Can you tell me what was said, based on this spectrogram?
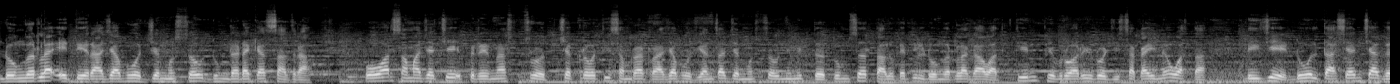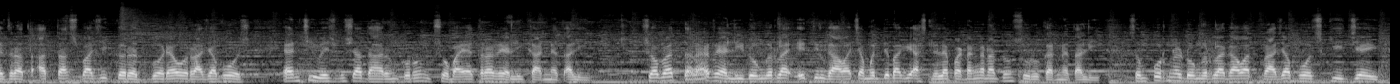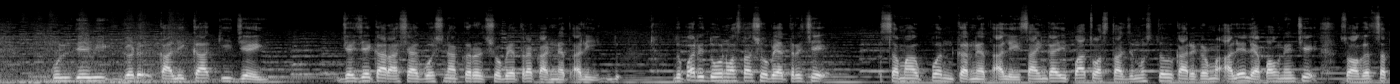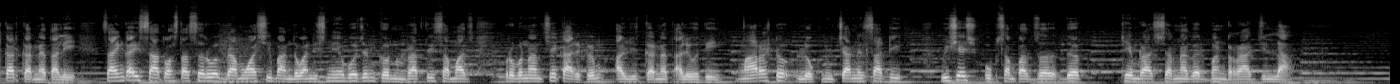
डोंगरला येथे राजाभोज जन्मोत्सव धुमधडाक्यात साजरा. पोवार समाजाचे प्रेरणास्रोत चक्रवर्ती सम्राट राजाभोज यांचा जन्मोत्सव निमित्त तुमसर तालुक्यातील डोंगरला गावात तीन फेब्रुवारी रोजी सकाळी नऊ वाजता डी जे ढोल ताशांच्या गजरात आताशबाजी करत घोड्यावर राजाभोज यांची वेशभूषा धारण करून शोभायात्रा रॅली काढण्यात आली. शोभायात्रा रॅली डोंगरला येथील गावाच्या मध्यभागी असलेल्या पटांगणातून सुरू करण्यात आली. संपूर्ण डोंगरला गावात राजा भोज की जय कुलदेवी गड कालिका की जय. जय जयकार अशा घोषणा करत शोभायात्रा काढण्यात आली. दु दुपारी दोन वाजता शोभायात्रेचे समापन करण्यात आले. सायंकाळी पाच वाजता जन्मोत्सव कार्यक्रम आलेल्या पाहुण्यांचे स्वागत सत्कार करण्यात आले. सायंकाळी सात वाजता सर्व ग्रामवासी बांधवांनी स्नेहभोजन करून रात्री समाज प्रबोधनाचे कार्यक्रम आयोजित करण्यात आले होते. महाराष्ट्र लोकन्यूज चॅनलसाठी विशेष उपसंपादक खेमराज शरणागत भंडारा जिल्हा.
